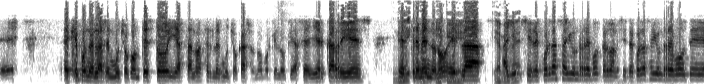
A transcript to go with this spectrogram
eh, hay que ponerlas en mucho contexto y hasta no hacerles mucho caso, ¿no? Porque lo que hace ayer Carry es, es tremendo, ¿no? es la si recuerdas hay un rebote, perdón, si recuerdas hay un rebote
